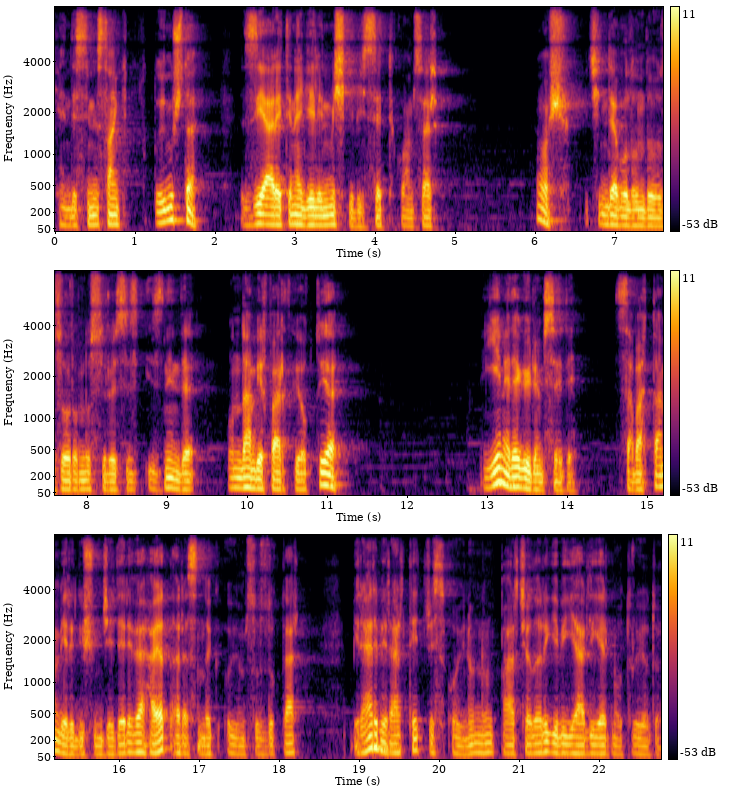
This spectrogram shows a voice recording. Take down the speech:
kendisini sanki tutukluymuş da ziyaretine gelinmiş gibi hissetti komiser. Hoş, içinde bulunduğu zorunlu süresiz iznin de bundan bir farkı yoktu ya. Yine de gülümsedi. Sabahtan beri düşünceleri ve hayat arasındaki uyumsuzluklar birer birer Tetris oyununun parçaları gibi yerli yerine oturuyordu.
